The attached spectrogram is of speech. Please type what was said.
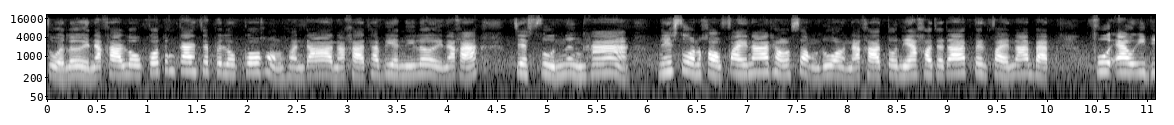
สวยๆเลยนะคะ โลโก้ตรงกลางจะเป็นโลโก้ของ Honda นะคะ ทะเบียนนี้เลยนะคะ 7015 ในส่วนของไฟหน้าทั้งสองดวงนะคะ ตัวนี้เขาจะได้เป็นไฟหน้าแบบ Full LED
